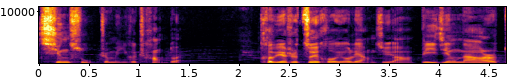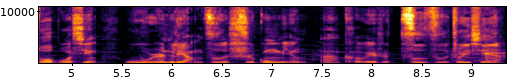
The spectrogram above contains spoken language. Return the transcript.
倾诉这么一个唱段，特别是最后有两句啊，毕竟男儿多薄幸，误人两字是功名啊，可谓是字字锥心啊。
